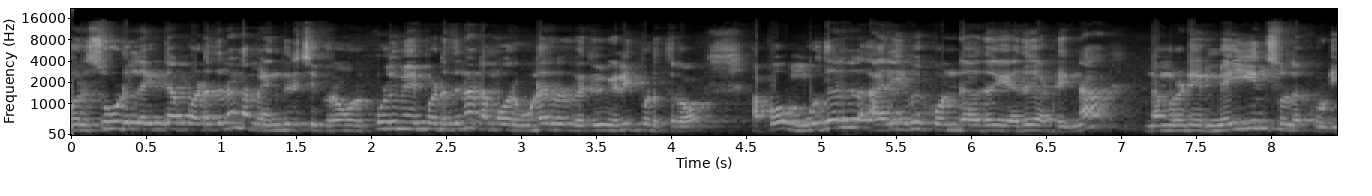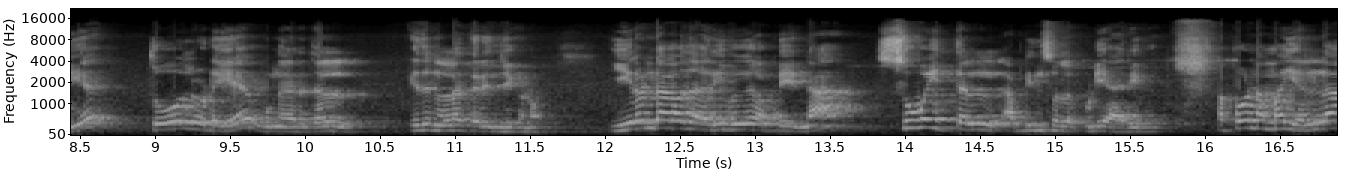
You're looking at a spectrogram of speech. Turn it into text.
ஒரு சூடு லைட்டாக படுதுன்னா நம்ம எந்திரிச்சுக்கிறோம். ஒரு குளுமைப்படுதுன்னா நம்ம ஒரு உணர்வு வெளி வெளிப்படுத்துகிறோம் அப்போது முதல் அறிவு கொண்டது எது அப்படின்னா நம்மளுடைய மெய்ன்னு சொல்லக்கூடிய தோலுடைய உணர்தல். இது நல்லா தெரிஞ்சுக்கணும். இரண்டாவது அறிவு அப்படின்னா சுவைத்தல் அப்படின்னு சொல்லக்கூடிய அறிவு. அப்போ நம்ம எல்லா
